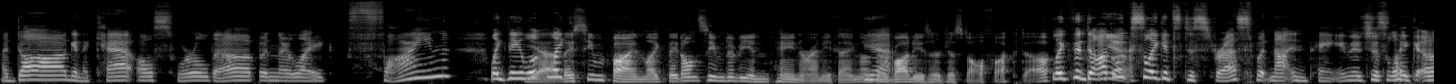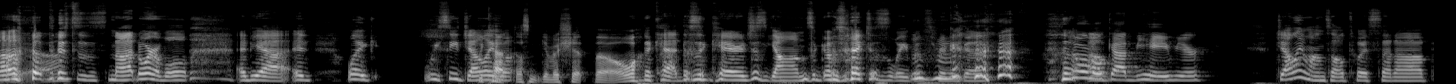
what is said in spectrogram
a dog and a cat all swirled up and they're like fine like they look yeah, like they seem fine. Like they don't seem to be in pain or anything. Like, Yeah. Their bodies are just all fucked up. like the dog Yeah. looks like it's distressed but not in pain it's just like uh Yeah. this is not normal and yeah it like we see Jelly. The cat doesn't give a shit though. the cat doesn't care, just yawns and goes back to sleep. It's pretty good. Normal Um, cat behavior. Jellymon's all twisted up,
